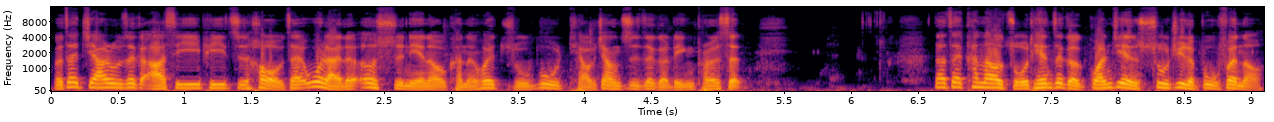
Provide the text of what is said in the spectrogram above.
而在加入这个 RCEP 之后，在未来的二十年哦，可能会逐步调降至这个零 percent。那再看到昨天这个关键数据的部分哦，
